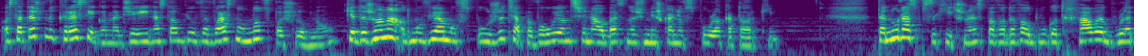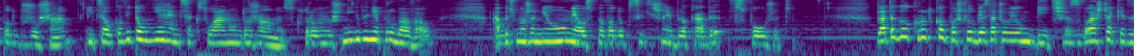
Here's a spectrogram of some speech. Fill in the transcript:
Ostateczny kres jego nadziei nastąpił we własną noc poślubną, kiedy żona odmówiła mu współżycia, powołując się na obecność w mieszkaniu współlokatorki. Ten uraz psychiczny spowodował długotrwałe bóle podbrzusza i całkowitą niechęć seksualną do żony, z którą już nigdy nie próbował, a być może nie umiał z powodu psychicznej blokady współżyć. Dlatego krótko po ślubie zaczął ją bić, zwłaszcza kiedy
